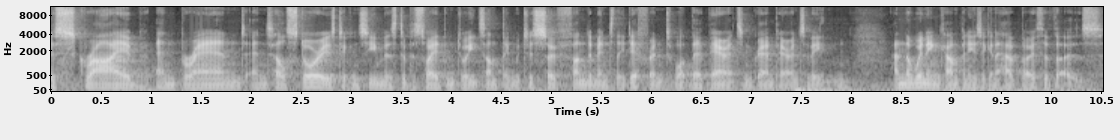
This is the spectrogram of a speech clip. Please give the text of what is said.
describe and brand and tell stories to consumers to persuade them to eat something which is so fundamentally different to what their parents and grandparents have eaten. And the winning companies are going to have both of those.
